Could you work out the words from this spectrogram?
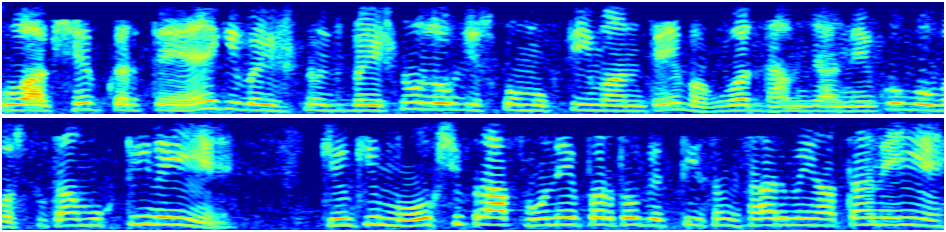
वो आक्षेप करते हैं कि वैष्णव वैष्णव लोग जिसको मुक्ति मानते हैं भगवत धाम जाने को वो वस्तुता मुक्ति नहीं है। क्योंकि मोक्ष प्राप्त होने पर तो व्यक्ति संसार में आता नहीं है।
